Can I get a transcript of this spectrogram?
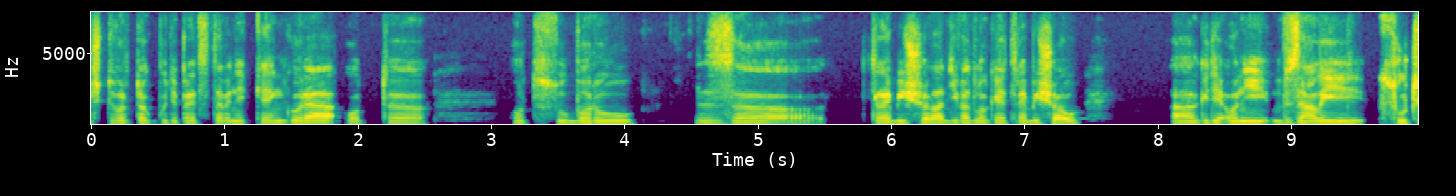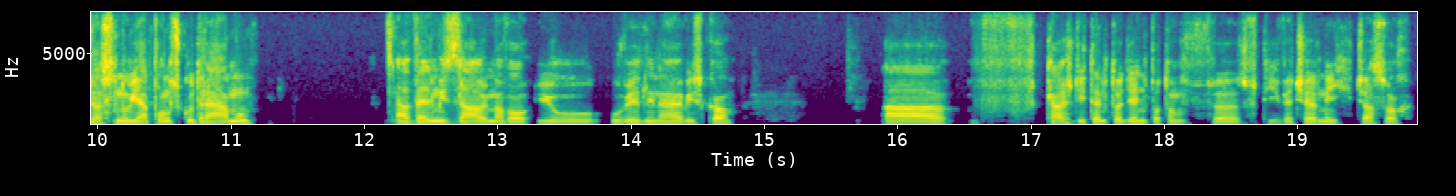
štvrtok bude predstavenie Kengura od, od súboru z Trebišova, divadlo G. Trebišov, kde oni vzali súčasnú japonskú drámu a veľmi zaujímavo ju uviedli na javisko. A každý tento deň potom v, v tých večerných časoch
